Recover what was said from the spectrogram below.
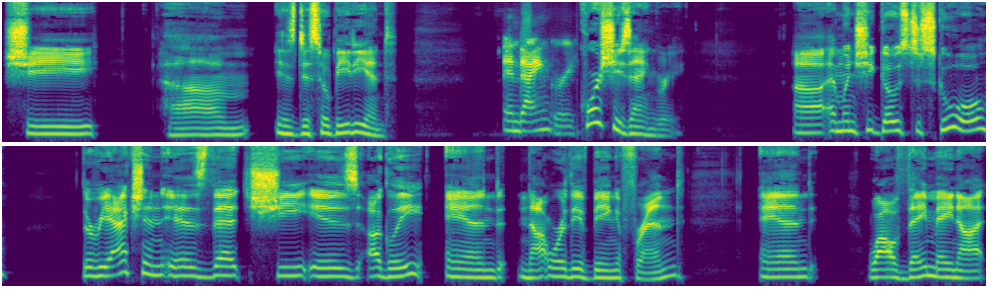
She um, is disobedient and angry. Of course, she's angry. Uh, and when she goes to school, the reaction is that she is ugly and not worthy of being a friend. And while they may not,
